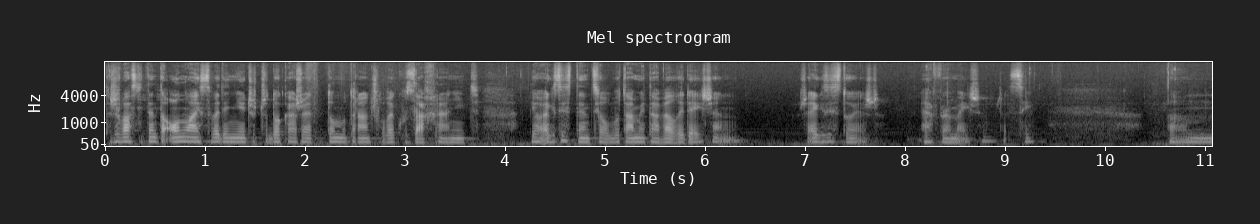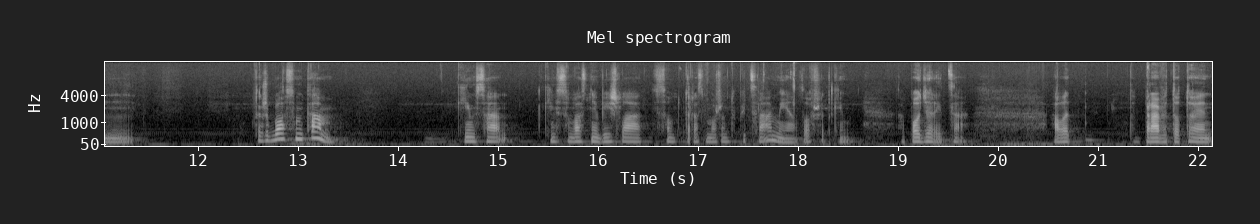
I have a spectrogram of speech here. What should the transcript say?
Takže vlastne tento online svet je niečo, čo dokáže tomu trans človeku zachrániť jeho existenciu, lebo tam je tá validation, že existuješ, affirmation, že si. Um, takže bola som tam. Kým, sa, kým som vlastne vyšla, som teraz môžem tu byť s vami a so všetkými a podeliť sa. Ale práve toto je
